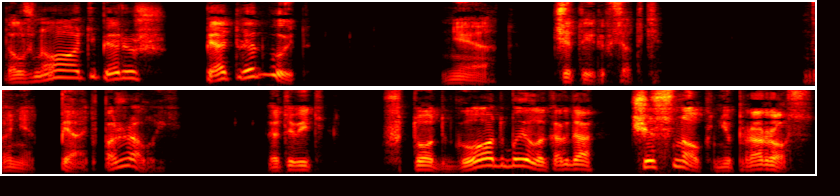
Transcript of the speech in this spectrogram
Должно теперь уж пять лет будет. Нет, четыре все-таки. Да нет, пять, пожалуй. Это ведь в тот год было, когда чеснок не пророс.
